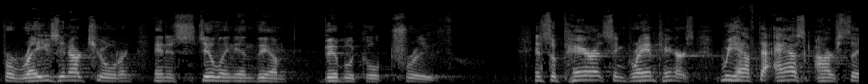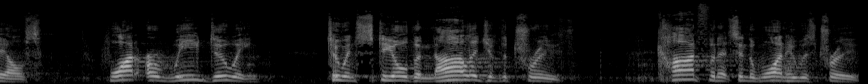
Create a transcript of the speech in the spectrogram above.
for raising our children and instilling in them biblical truth. And so, parents and grandparents, we have to ask ourselves what are we doing to instill the knowledge of the truth, confidence in the one who is true,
